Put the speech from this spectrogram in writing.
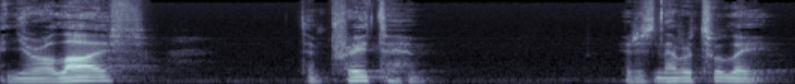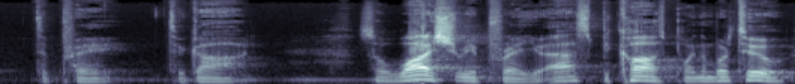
and you're alive, then pray to Him. It is never too late to pray to God. So why should we pray? You ask? Because, point number two,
